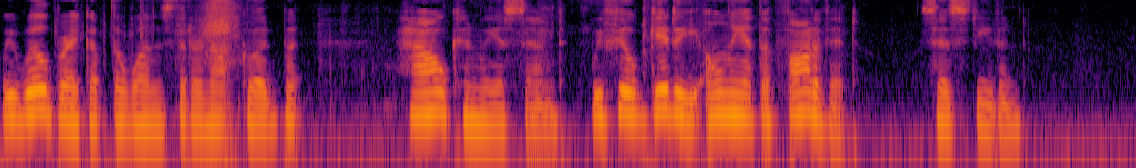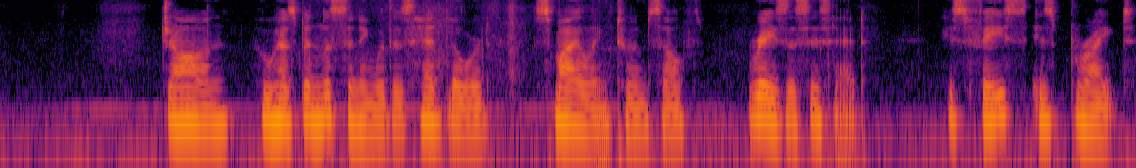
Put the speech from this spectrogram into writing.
We will break up the ones that are not good, but how can we ascend? We feel giddy only at the thought of it, says Stephen. John, who has been listening with his head lowered, smiling to himself, raises his head. His face is bright,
